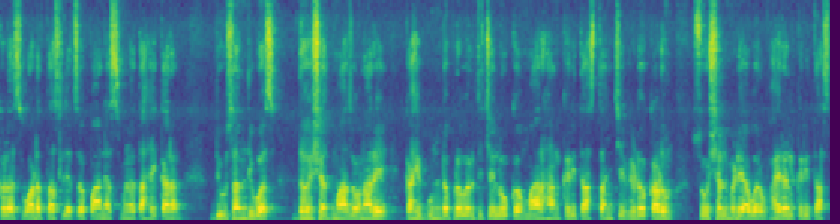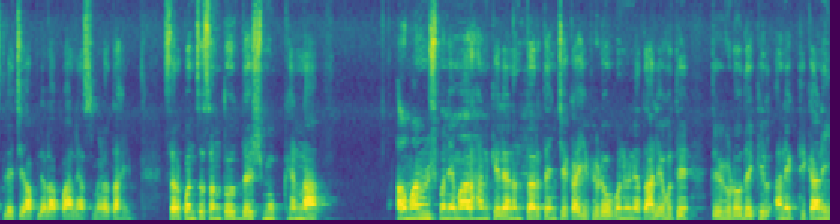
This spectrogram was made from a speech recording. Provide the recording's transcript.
कळस वाढत असल्याचं पाहण्यास मिळत आहे. कारण दिवसेंदिवस दहशत माजवणारे काही गुंड प्रवृत्तीचे लोक मारहाण करीत असतानाचे व्हिडिओ काढून सोशल मीडियावर व्हायरल करीत असल्याचे आपल्याला पाहण्यास मिळत आहे. सरपंच संतोष देशमुख यांना अमानुषपणे मारहाण केल्यानंतर त्यांचे काही व्हिडिओ बनविण्यात आले होते. ते व्हिडिओ देखील अनेक ठिकाणी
